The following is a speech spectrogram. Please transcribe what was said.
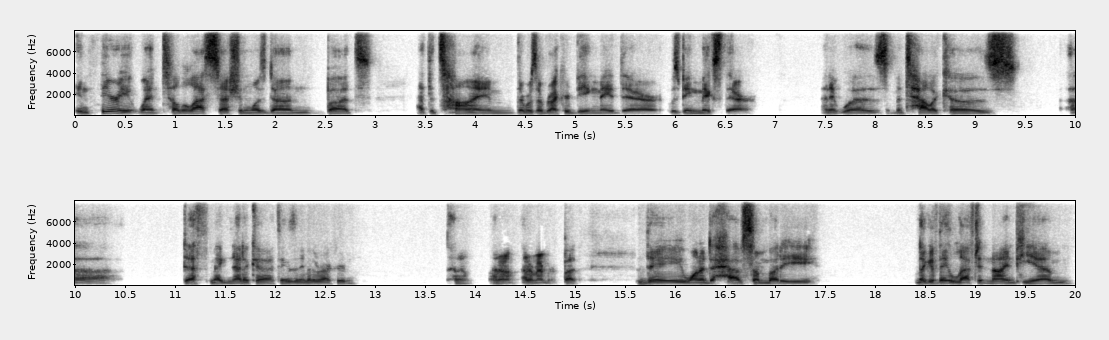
in theory it went till the last session was done but at the time there was a record being made there it was being mixed there and it was metallica's uh, Death Magnetica, I think is the name of the record. I don't, I don't know, I don't remember. But they wanted to have somebody like if they left at 9 p.m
